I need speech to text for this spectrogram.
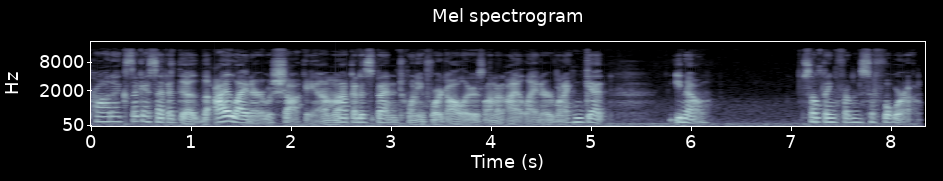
products. Like I said, the, the eyeliner was shocking. I'm not going to spend $24 on an eyeliner when I can get, you know, something from Sephora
